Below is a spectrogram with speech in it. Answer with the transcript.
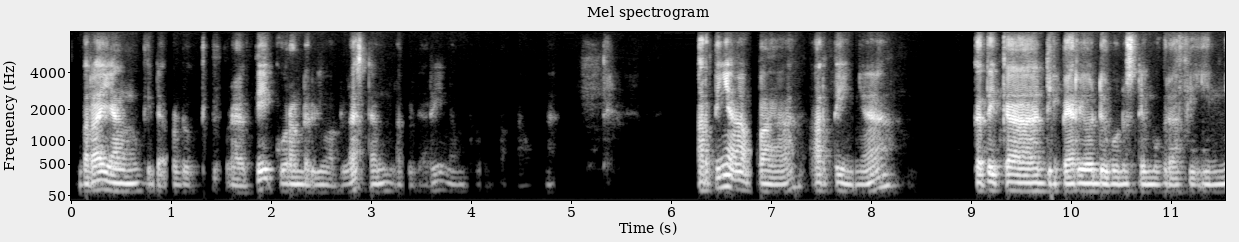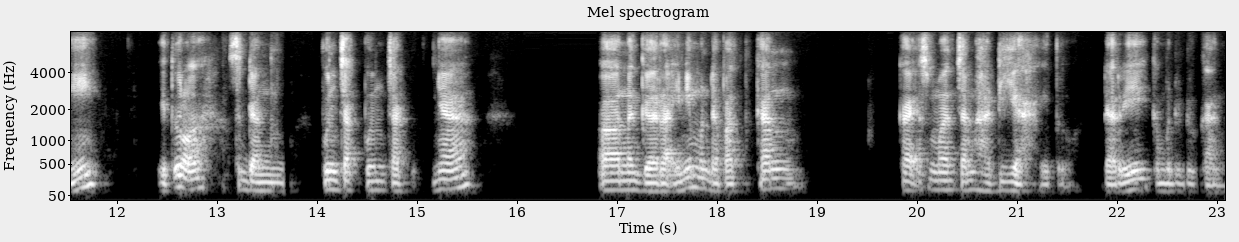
Sementara yang tidak produktif berarti kurang dari 15 dan lebih dari 64 tahun. Nah, artinya apa? Artinya ketika di periode bonus demografi ini itulah sedang puncak-puncaknya eh, negara ini mendapatkan kayak semacam hadiah gitu dari kependudukan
